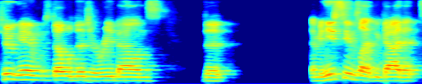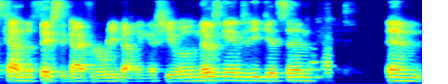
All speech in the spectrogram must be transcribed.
two games, double digit rebounds that I mean, he seems like the guy that's kind of the fix the guy for the rebounding issue. In those games that he gets in, and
